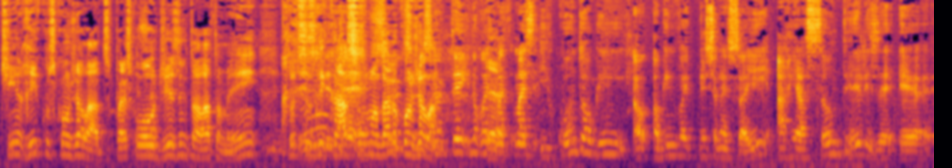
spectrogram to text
tinha ricos congelados. Parece que o Walt Disney tá lá também. Todos esses ricaços É, mandaram sim, sim, congelar. sim, tem- não, mas, É. mas, mas e quando alguém, al- alguém vai questionar isso aí, a reação deles é, é,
